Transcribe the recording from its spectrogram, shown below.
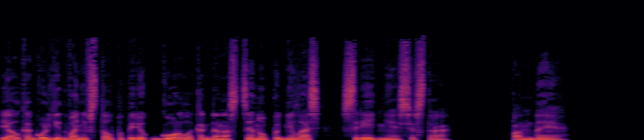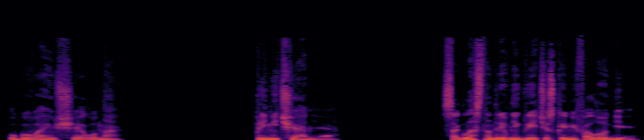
и алкоголь едва не встал поперек горла, когда на сцену поднялась средняя сестра — Пандея, убывающая луна. Примечание. Согласно древнегреческой мифологии,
